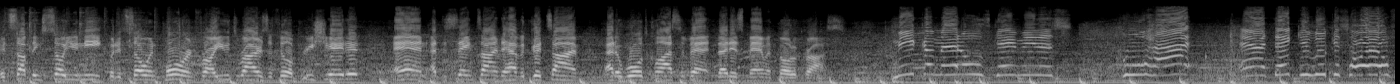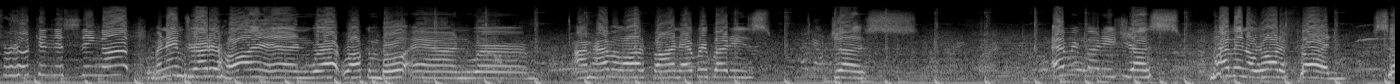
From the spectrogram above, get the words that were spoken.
It's something so unique, but it's so important for our youth riders to feel appreciated and at the same time to have a good time at a world-class event that is Mammoth Motocross. Mika Metals gave me this cool hat, and thank you Lucas Oil for hooking this thing up. My name's Ryder Hall, and we're at Rock and Bowl, and we're I'm having a lot of fun. Everybody's just everybody's just having a lot of fun. So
